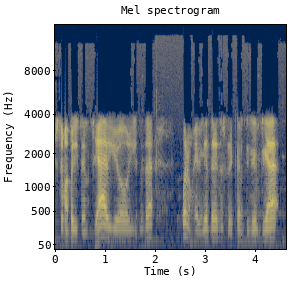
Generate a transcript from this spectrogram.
sistema penitenciario y etcétera bueno evidentemente es una pertinencia eh,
